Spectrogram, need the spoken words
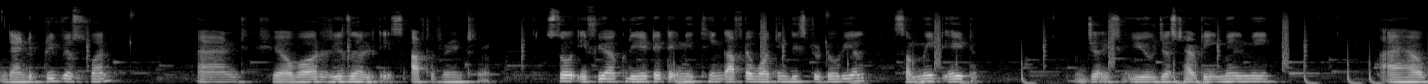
than the previous one. And here our result is after rendering so if you have created anything after watching this tutorial submit it. Just you just have to email me. I have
